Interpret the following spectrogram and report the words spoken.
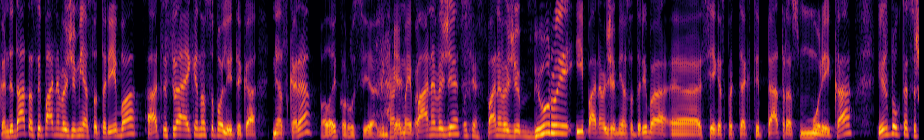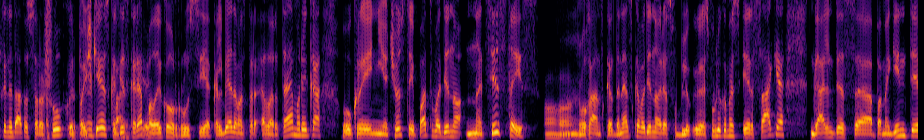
Kandidatas į Panevežį miesto tarybą atsisveikina su politika, nes kare palaiko Rusiją. Linkėjimai Panevežį. Panevežį biurui į Panevežį miesto tarybą e, siekęs patekti Petras Mureika, išbrauktas iš kandidatų sąrašų ir paaiškėjus, kad jis kare palaiko Rusiją. Kalbėdamas per LRT Mureika, ukrainiečius taip pat vadino nacistais. Oho. Luhanską ir Donetską vadino respublik respublikomis ir sakė, galintis e, pamėginti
